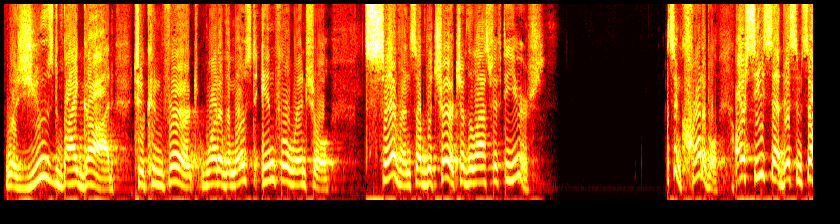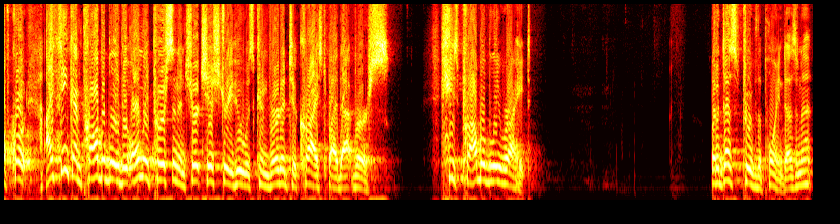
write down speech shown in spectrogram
was used by God to convert one of the most influential servants of the church of the last 50 years. That's incredible. R.C. said this himself, quote, I think I'm probably the only person in church history who was converted to Christ by that verse. He's probably right. But it does prove the point, doesn't it?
